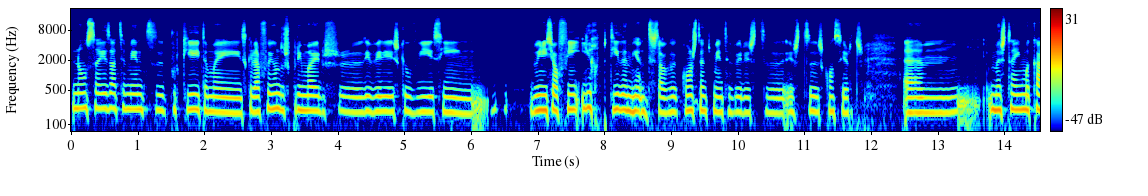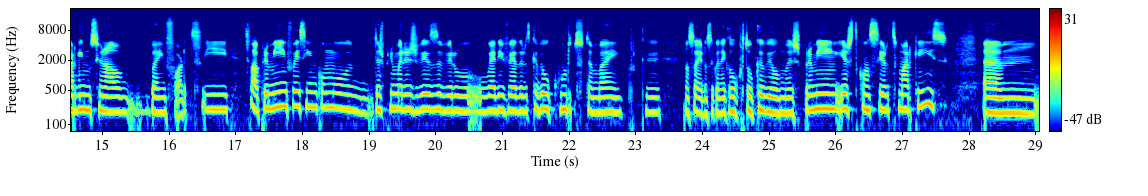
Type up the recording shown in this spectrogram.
não sei exatamente porquê e também, se calhar foi um dos primeiros eh, DVDs que eu vi assim do início ao fim e repetidamente, estava constantemente a ver este, estes concertos. Um, mas tem uma carga emocional bem forte e sei lá, para mim foi assim como das primeiras vezes a ver o, o Eddie Vedder de cabelo curto também, porque não sei, não sei quando é que ele cortou o cabelo, mas para mim este concerto marca isso. Um,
